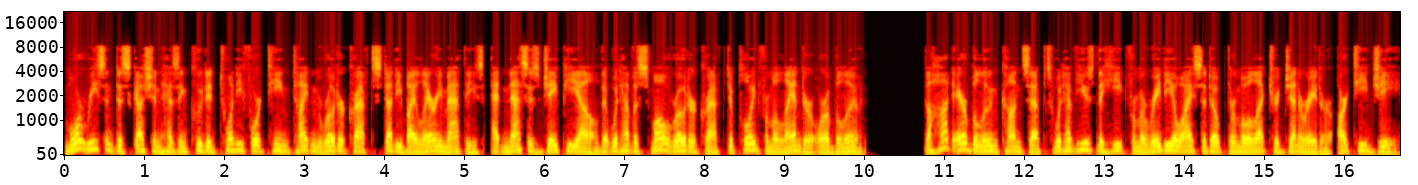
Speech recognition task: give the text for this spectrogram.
More recent discussion has included 2014 Titan rotorcraft study by Larry Matthies, at NASA's JPL that would have a small rotorcraft deployed from a lander or a balloon. The hot air balloon concepts would have used the heat from a radioisotope thermoelectric generator (RTG),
